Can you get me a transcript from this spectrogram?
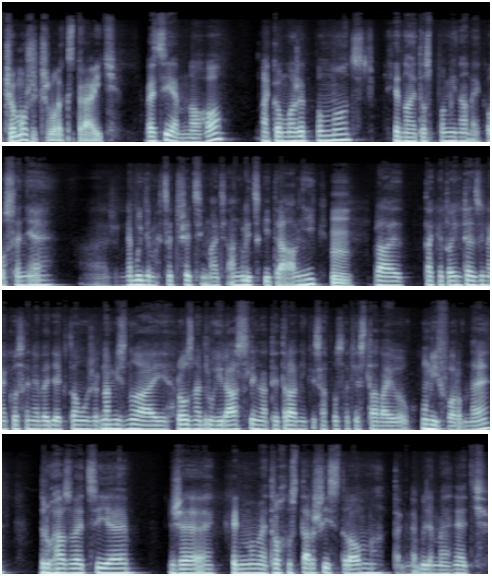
Čo môže človek spraviť? Veci je mnoho, ako môže pomôcť. Jedno je to spomínané kosenie, že nebudeme chcieť všetci mať anglický trávnik. Hmm. Práve takéto intenzívne kosenie vedie k tomu, že namiznú aj rôzne druhy rastlín a tie trávniky sa v podstate stávajú uniformné. Druhá z vecí je, že keď máme trochu starší strom, tak nebudeme hneď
